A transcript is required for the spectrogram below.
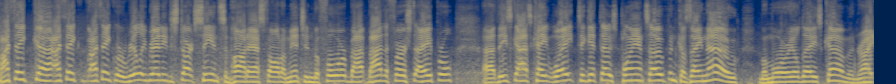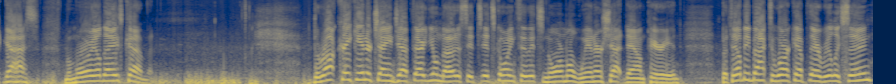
I think uh, I think I think we're really ready to start seeing some hot asphalt. I mentioned before by, by the first of April. Uh, these guys can't wait to get those plants open because they know Memorial Day's coming, right, guys? Memorial Day's coming. The Rock Creek interchange up there, you'll notice it's it's going through its normal winter shutdown period, but they'll be back to work up there really soon.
